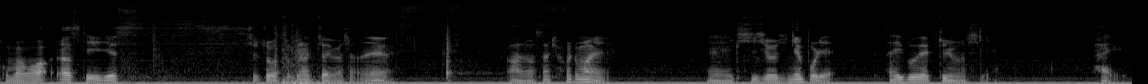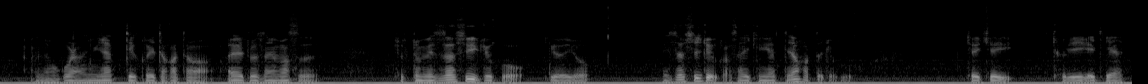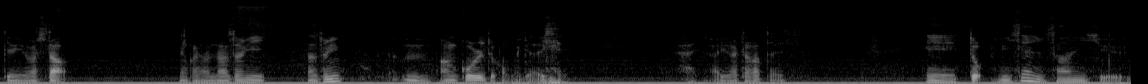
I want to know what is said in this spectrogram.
こんばんは、ラスティです。ちょっと遅くなっちゃいましたね。あの、先ほど前、えー、吉祥寺ネポでライブをやっておりまして、はい、あの、ご覧になってくれた方はありがとうございます。ちょっと珍しい曲をいろいろ、珍しいというか最近やってなかった曲をちょいちょい取り入れてやってみました。なんか謎に、謎に、うん、アンコールとかもいただいて、ありがたかったです。えー、っと、2035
